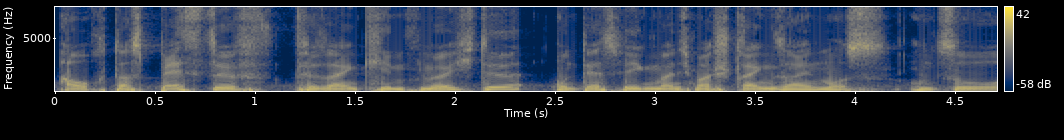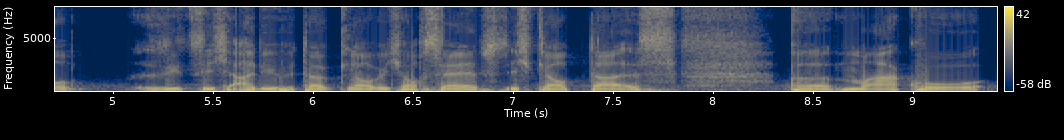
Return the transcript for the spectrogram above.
auch das Beste für sein Kind möchte und deswegen manchmal streng sein muss. Und so sieht sich Adi Hütter, glaube ich, auch selbst. Ich glaube, da ist äh, Marco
